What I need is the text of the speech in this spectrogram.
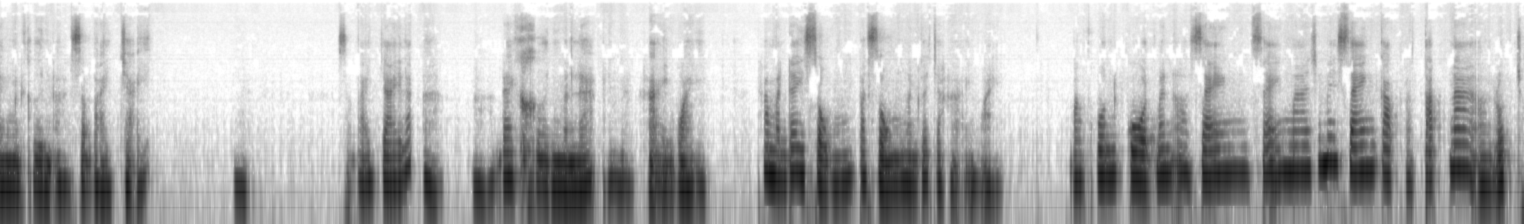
งมันคืนอะสบายใจ สบายใจแล้วอะได้คืนมันแล้วหายไวถ้ามันได้สมประสงค์มันก็จะหายไวบางคนโกรธมันเอาแซงแซงมาใช่ไหมแซงกลับตัดหน้ารถช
